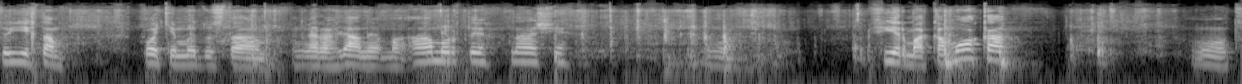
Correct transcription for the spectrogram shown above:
то їх там потім ми доставимо. Глянемо амурти наші. Фірма Камока. От.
